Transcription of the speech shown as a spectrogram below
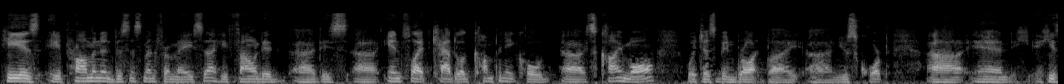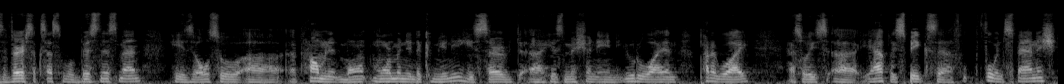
He is a prominent businessman from Mesa. He founded uh, this uh, in-flight catalog company called uh, SkyMall, which has been brought by News Corp. and he, he's a very successful businessman. He's also a prominent Mormon in the community. He served his mission in Uruguay and Paraguay. Uh, so he's, uh, he actually speaks uh, fluent Spanish.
